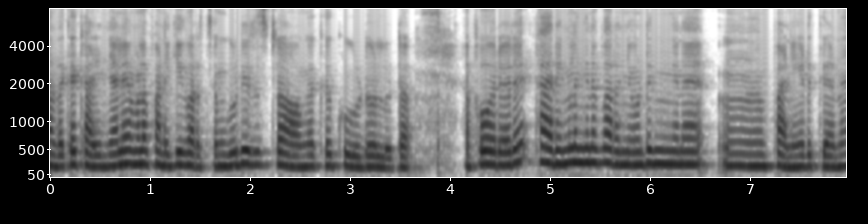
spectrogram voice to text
അതൊക്കെ കഴിഞ്ഞാലേ നമ്മളെ പണിക്ക് കുറച്ചും കൂടി ഒരു സ്ട്രോങ് ഒക്കെ കൂടുള്ളൂ കേട്ടോ അപ്പോൾ ഓരോരോ കാര്യങ്ങളിങ്ങനെ പറഞ്ഞുകൊണ്ട് ഇങ്ങനെ പണിയെടുക്കുകയാണ്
